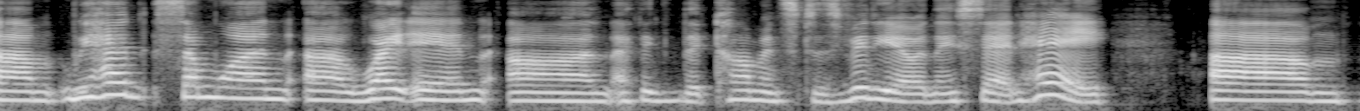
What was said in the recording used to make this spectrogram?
Um, we had someone uh, write in on, I think, the comments to this video, and they said, hey, um,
